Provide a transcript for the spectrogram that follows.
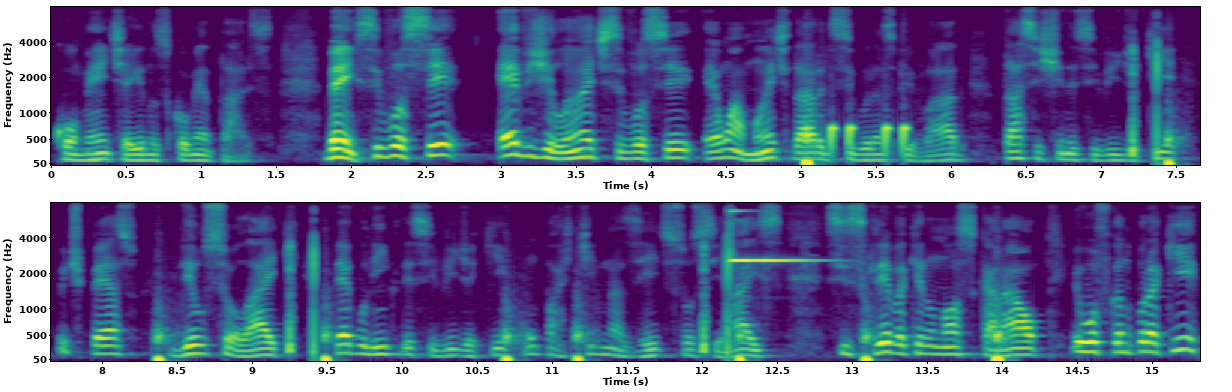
Comente aí nos comentários. Bem, se você é vigilante, se você é um amante da área de segurança privada, está assistindo esse vídeo aqui, eu te peço, dê o seu like, pega o link desse vídeo aqui, compartilhe nas redes sociais, se inscreva aqui no nosso canal. Eu vou ficando por aqui,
